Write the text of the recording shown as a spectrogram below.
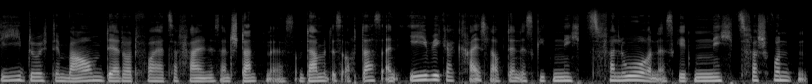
die durch den Baum, der dort vorher zerfallen ist, entstanden ist. Und damit ist auch das ein ewiger Kreislauf, denn es geht nichts verloren, es geht nichts verschwunden.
